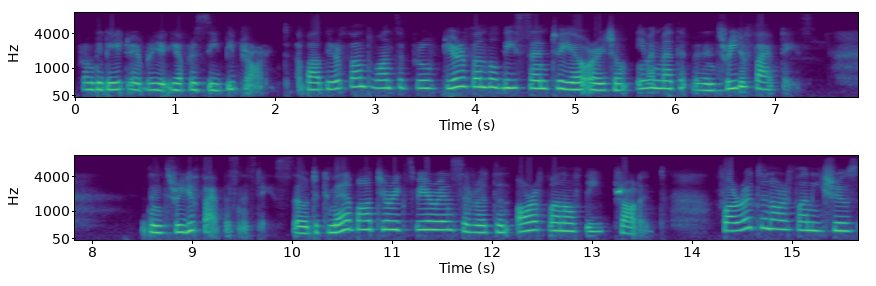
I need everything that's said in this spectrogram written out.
from the date you have received the product. About the refund, once approved, your refund will be sent to your original payment method within 3 to 5 days within 3 to 5 business days. So to comment about your experience a written or refund of the product. For written or refund issues,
